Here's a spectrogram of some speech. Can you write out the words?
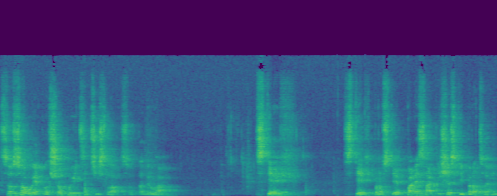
Co jsou jako šokující čísla, jsou ta druhá. Z těch, z těch prostě 56%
